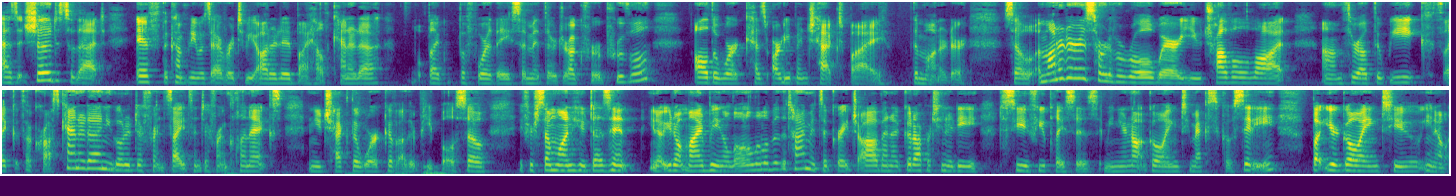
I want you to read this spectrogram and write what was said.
as it should so that if the company was ever to be audited by Health Canada, like before they submit their drug for approval, all the work has already been checked by the monitor. So a monitor is sort of a role where you travel a lot um, throughout the week, like across Canada, and you go to different sites and different clinics and you check the work of other people. So if you're someone who doesn't, you know, you don't mind being alone a little bit of the time, it's a great job and a good opportunity to see a few places. I mean, you're not going to Mexico City, but you're going to, you know,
